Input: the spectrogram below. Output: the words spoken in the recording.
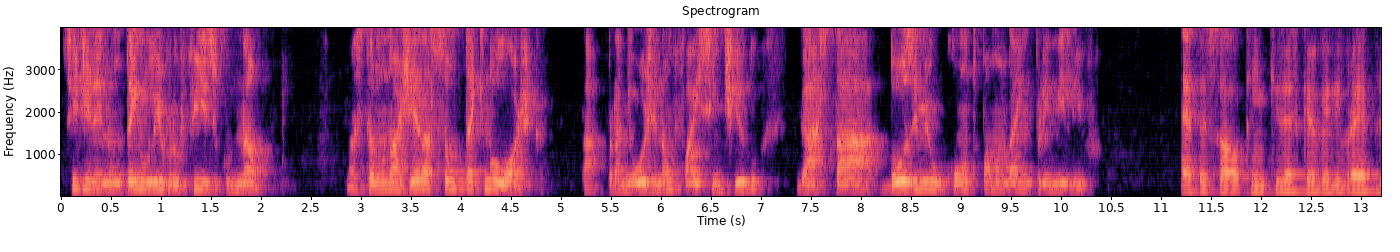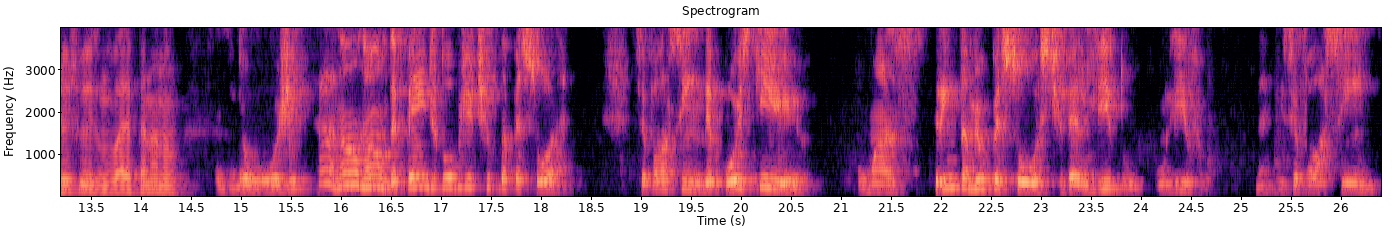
Sidney, não tem um livro físico? Não. Nós estamos na geração tecnológica. Tá? Para mim, hoje não faz sentido gastar 12 mil conto para mandar imprimir livro. É, pessoal, quem quiser escrever livro aí é prejuízo, não vale a pena não. Entendeu? Hoje, ah, não, não, depende do objetivo da pessoa, né? Você fala assim, depois que umas 30 mil pessoas tiver lido o livro, né? E você falar assim,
